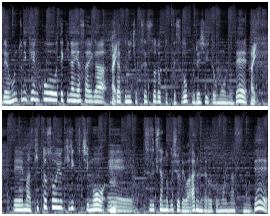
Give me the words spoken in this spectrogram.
で本当に健康的な野菜がはい。自宅に直接届くってすごく嬉しいと思うので、はいえーまあ、きっとそういう切り口も、えー鈴木さんの部署ではあるんだろうと思いますので、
